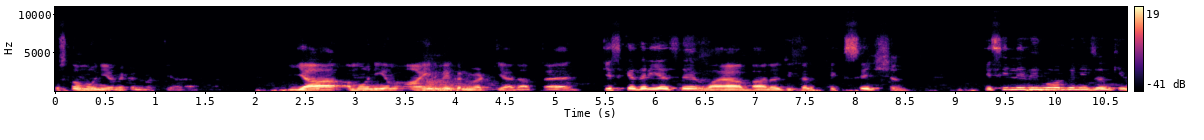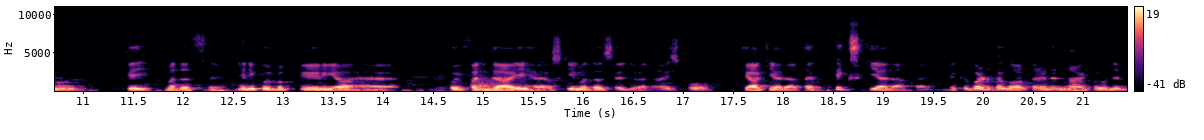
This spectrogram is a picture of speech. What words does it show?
उसको अमोनिया में कन्वर्ट किया जाता है. या अमोनियम आइन में कन्वर्ट किया जाता है. किसके ज़रिए से? वाया बायोलॉजिकल फिक्सेशन किसी लिविंग ऑर्गेनिज्म की मदद से. यानी कोई बैक्टीरिया है कोई फंजाई है, उसकी मदद से जो है ना इसको क्या किया जाता है? फिक्स किया जाता है। देखिए वर्ड पे गौर करें ना नाइट्रोजन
